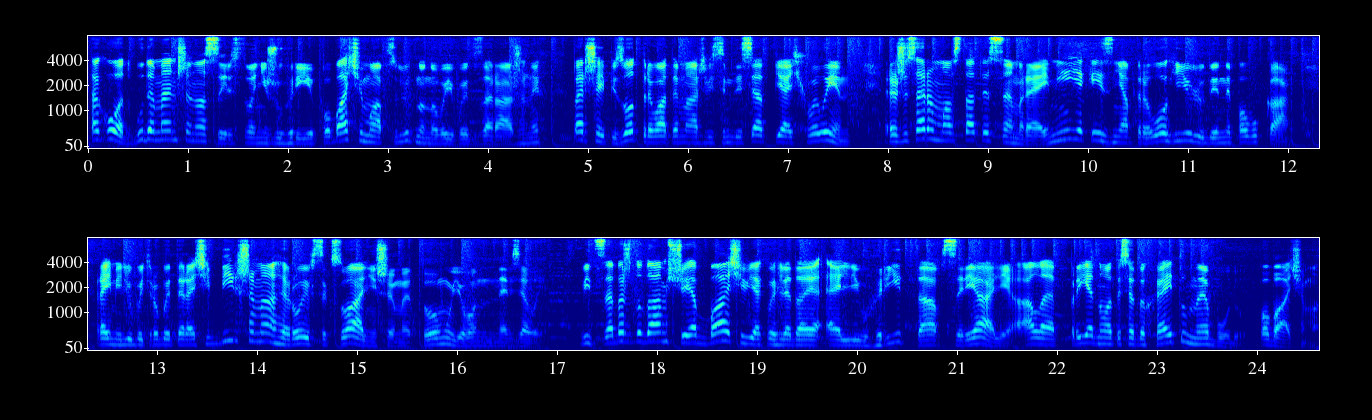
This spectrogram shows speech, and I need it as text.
Так от, буде менше насильства, ніж у грі. Побачимо абсолютно новий вид заражених. Перший епізод триватиме аж 85 хвилин. Режисером мав стати Сем Реймі, який зняв трилогію Людини Павука. Реймі любить робити речі більшими, а героїв сексуальнішими, тому його не взяли. Від себе ж додам, що я бачив, як виглядає Еллі в грі та в серіалі, але приєднуватися до хейту не буду. Побачимо.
